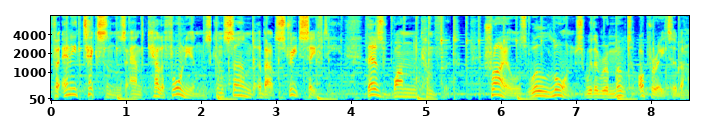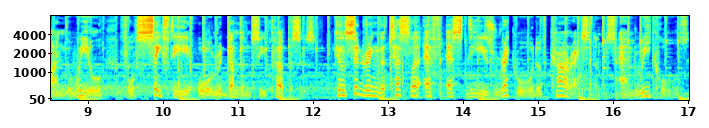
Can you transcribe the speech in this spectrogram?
For any Texans and Californians concerned about street safety, there's one comfort. Trials will launch with a remote operator behind the wheel for safety or redundancy purposes. Considering the Tesla FSD's record of car accidents and recalls,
